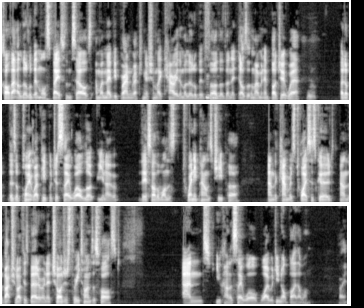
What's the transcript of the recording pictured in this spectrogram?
carve out a little bit more space for themselves and where maybe brand recognition might carry them a little bit mm-hmm. further than it does at the moment in budget where yeah. at a, there's a point where people just say well look you know this other one's 20 pounds cheaper and the camera's twice as good and the battery life is better and it charges three times as fast and you kind of say well why would you not buy that one right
